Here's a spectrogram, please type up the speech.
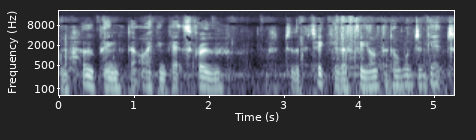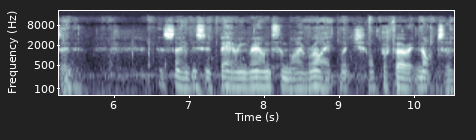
I'm hoping that I can get through to the particular field that I want to get to. I say this is bearing round to my right, which I prefer it not to.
